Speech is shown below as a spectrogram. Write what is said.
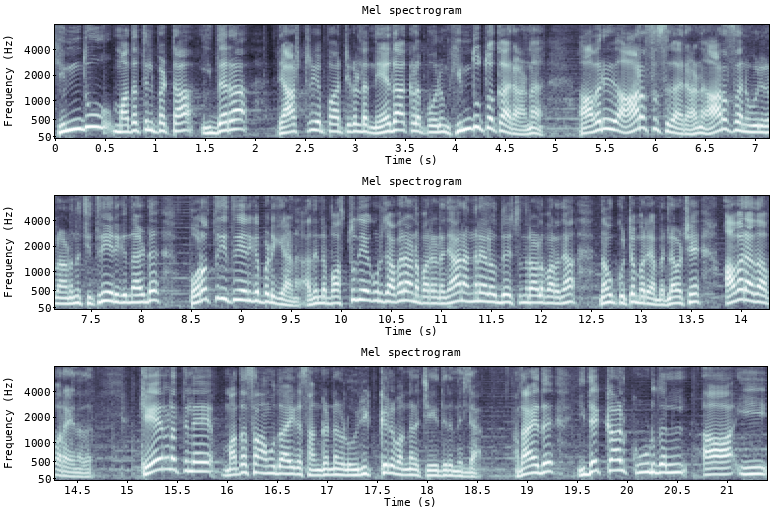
ഹിന്ദു മതത്തിൽപ്പെട്ട ഇതര രാഷ്ട്രീയ പാർട്ടികളുടെ നേതാക്കളെ പോലും ഹിന്ദുത്വക്കാരാണ്. അവർ ആർ എസ് എസ്സുകാരാണ്. ആർ എസ് അനുകൂലികളാണെന്ന് ചിത്രീകരിക്കുന്നതായിട്ട് പുറത്ത് ചിത്രീകരിക്കപ്പെടുകയാണ്. അതിന്റെ വസ്തുതയെക്കുറിച്ച് അവരാണ് പറയുന്നത് ഞാൻ അങ്ങനെയല്ല ഉദ്ദേശിച്ച ഒരാൾ പറഞ്ഞാൽ നമുക്ക് കുറ്റം പറയാൻ പറ്റില്ല. പക്ഷേ അവരതാ പറയുന്നത്. കേരളത്തിലെ മതസാമുദായിക സംഘടനകൾ ഒരിക്കലും അങ്ങനെ ചെയ്തിരുന്നില്ല. അതായത് ഇതേക്കാൾ കൂടുതൽ ഈ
